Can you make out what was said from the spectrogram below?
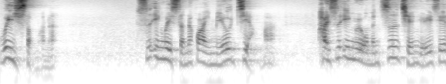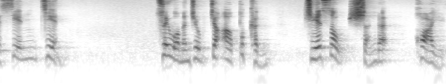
为什么呢？是因为神的话语没有讲吗？还是因为我们之前有一些先见？所以我们就骄傲，不肯接受神的话语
